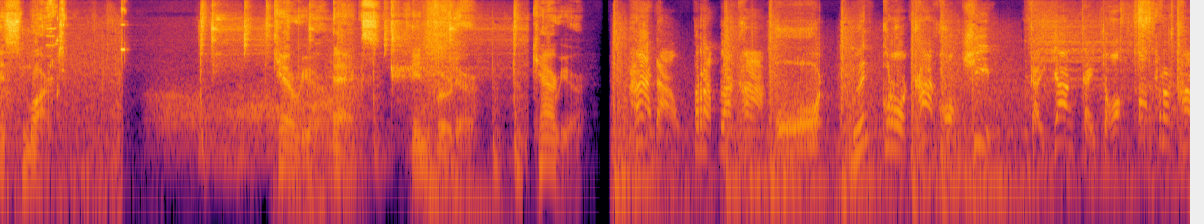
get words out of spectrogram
is smart. Carrier X. Inverter. Carrier. ห้าดาว ปรับราคาโหดเหมือนโกรธค่าของชีพ ไก่ย่างไก่จ้อปรับราคา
